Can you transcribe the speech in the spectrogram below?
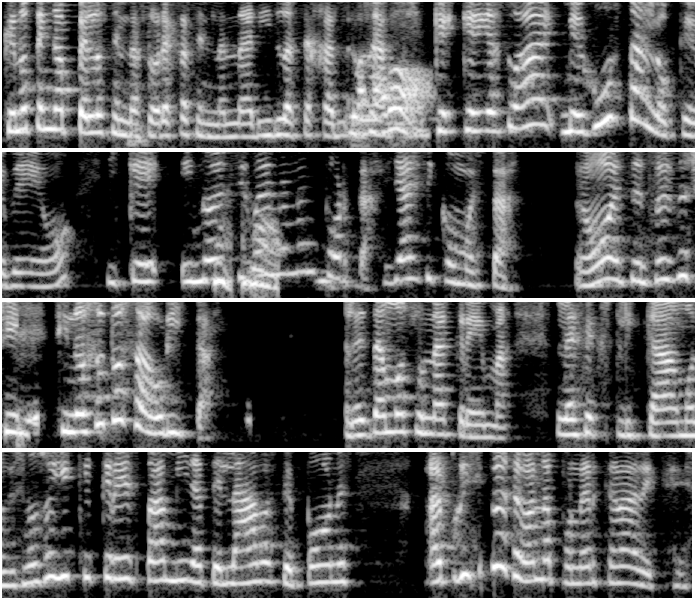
que no tenga pelos en las orejas, en la nariz, las cejas, o sea, que, que, digas, ay, me gusta lo que veo y que y no decir, bueno, no importa, ya así como está, ¿no? Entonces, si nosotros ahorita les damos una crema, les explicamos, decimos, oye, ¿qué crees, pa? Mira, te lavas, te pones. Al principio te van a poner cara de que,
